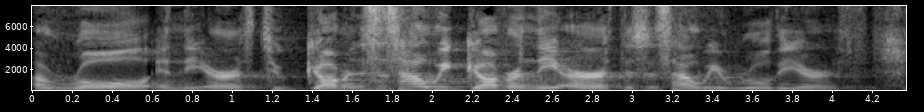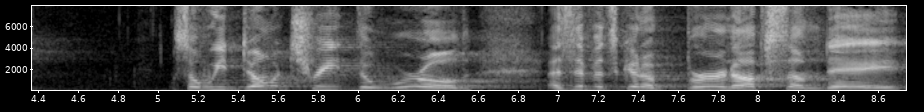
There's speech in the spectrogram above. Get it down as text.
a role in the earth to govern. This is how we govern the earth, this is how we rule the earth. So we don't treat the world as if it's going to burn up someday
